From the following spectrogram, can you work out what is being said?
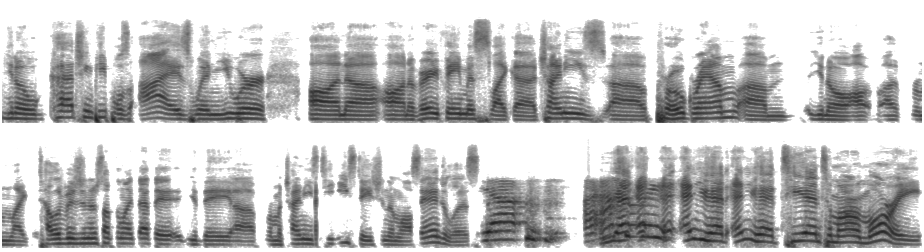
you know, catching people's eyes when you were on uh, on a very famous like uh, Chinese uh, program. Um, you know, uh, uh, from like television or something like that. They they uh, from a Chinese TV station in Los Angeles. Yeah, I And you had, actually. and, and you had and you had Tien Tamara Mowry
